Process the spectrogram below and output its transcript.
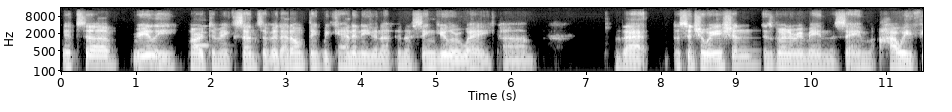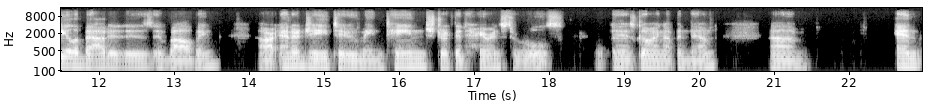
it's uh really hard to make sense of it. I don't think we can in even a, in a singular way um, that the situation is going to remain the same. How we feel about it is evolving our energy to maintain strict adherence to rules is going up and down. Um, and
